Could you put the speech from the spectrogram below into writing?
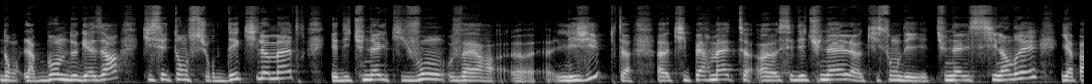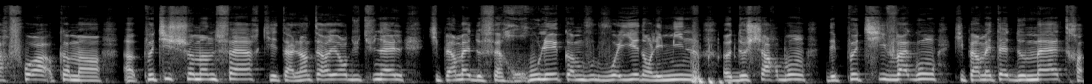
dans la bande de Gaza qui s'étend sur des kilomètres. Il y a des tunnels qui vont vers euh, l'Égypte, euh, qui permettent. euh, c'est des tunnels qui sont des tunnels cylindrés. Il y a parfois comme un, un petit chemin de fer qui est à l'intérieur du tunnel, qui permet de faire rouler, comme vous le voyez dans les mines euh, de charbon, des petits wagons qui permettaient de mettre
